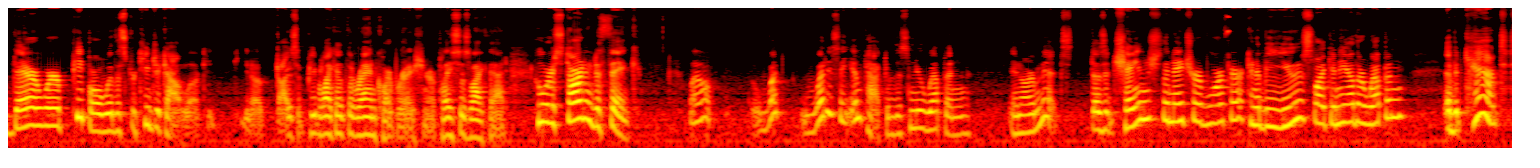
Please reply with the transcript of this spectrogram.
there were people with a strategic outlook, you know, guys, people like at the Rand Corporation or places like that, who were starting to think, well, what, what is the impact of this new weapon in our midst? Does it change the nature of warfare? Can it be used like any other weapon? If it can't,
